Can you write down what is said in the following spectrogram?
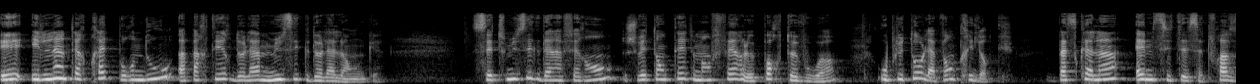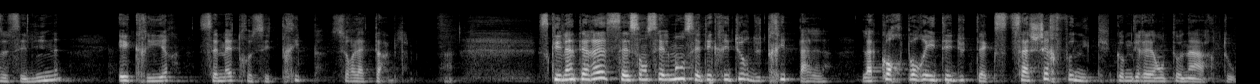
et il l'interprète pour nous à partir de la musique de la langue. Cette musique d'Alain Ferrand, je vais tenter de m'en faire le porte-voix, ou plutôt la ventriloque. Parce qu'Alain aime citer cette phrase de Céline, écrire, c'est mettre ses tripes sur la table. Ce qui l'intéresse, c'est essentiellement cette écriture du tripal, la corporéité du texte, sa chair phonique, comme dirait Antonin Artaud.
